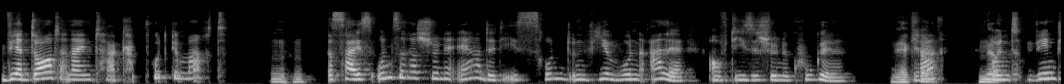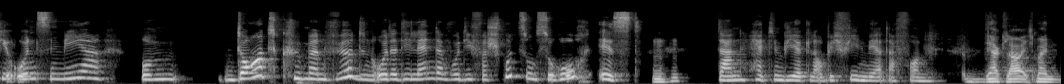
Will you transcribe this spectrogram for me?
wird dort an einem Tag kaputt gemacht. Mhm. Das heißt, unsere schöne Erde, die ist rund und wir wohnen alle auf diese schöne Kugel. Ja, klar. Ja. Und wenn wir uns mehr um dort kümmern würden oder die Länder, wo die Verschmutzung so hoch ist, Mhm. dann hätten wir, glaube ich, viel mehr davon. Ja, klar, ich meine,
